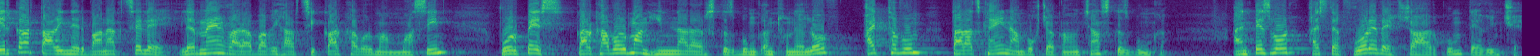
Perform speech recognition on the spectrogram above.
երկար տարիներ բանակցել է ԼՂ հարցի կարգավորման մասին, որպես կարգավորման հիմնարար սկզբունք ընդունելով, այդ թվում տարածքային ամբողջականության սկզբունքը: Այնպես որ այստեղ որեւէ շահարկում տեղին չէ»:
